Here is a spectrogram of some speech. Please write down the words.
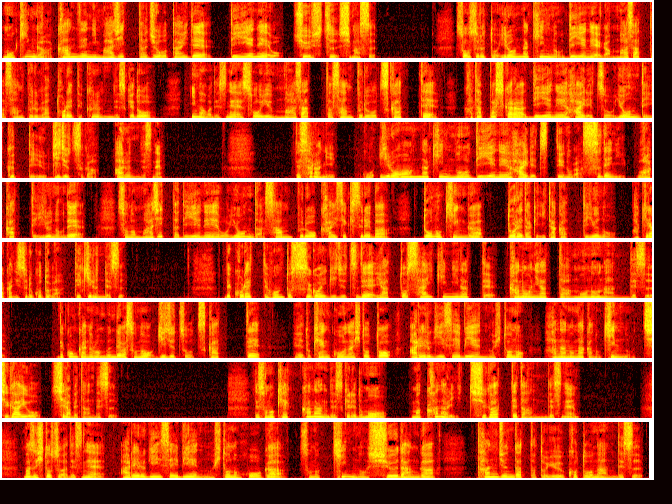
もう菌が完全に混じった状態で DNA を抽出します。そうするといろんな菌の DNA が混ざったサンプルが取れてくるんですけど、今はですね、そういう混ざったサンプルを使って片っ端から DNA 配列を読んでいくっていう技術があるんですね。で、さらに、こういろんな菌の DNA 配列っていうのがすでに分かっているので、その混じった DNA を読んだサンプルを解析すれば、どの菌がどれだけいたかっていうのを明らかにすることができるんです。で、これってほんとすごい技術で、やっと最近になって可能になったものなんです。で、今回の論文ではその技術を使って、えっ、ー、と、健康な人とアレルギー性鼻炎の人の鼻の中の菌の違いを調べたんです。で、その結果なんですけれども、まあ、かなり違ってたんですね。まず一つはですね、アレルギー性鼻炎の人の方が、その菌の集団が単純だったということなんです。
